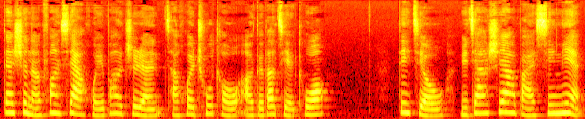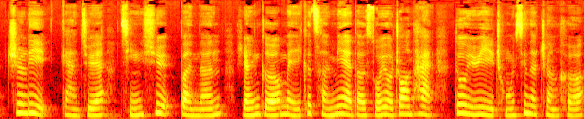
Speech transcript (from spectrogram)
但是能放下回报之人才会出头而得到解脱。第九，瑜伽是要把心念、智力、感觉、情绪、本能、人格每一个层面的所有状态都予以重新的整合，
